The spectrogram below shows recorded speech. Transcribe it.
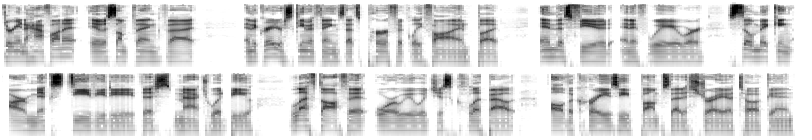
three and a half on it. It was something that in the greater scheme of things, that's perfectly fine. But in this feud, and if we were still making our mixed DVD, this match would be left off it, or we would just clip out all the crazy bumps that Estrella took and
